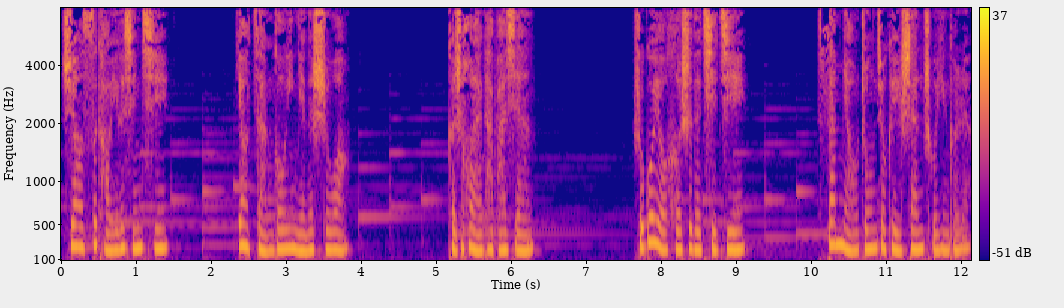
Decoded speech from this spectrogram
需要思考一个星期，要攒够一年的失望。可是后来他发现，如果有合适的契机，三秒钟就可以删除一个人。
